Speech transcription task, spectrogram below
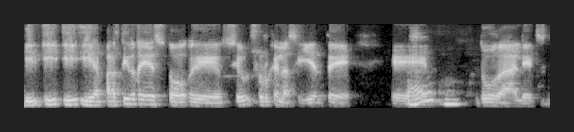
Y, y, y, a partir de esto eh, surge la siguiente eh, duda, Alex.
